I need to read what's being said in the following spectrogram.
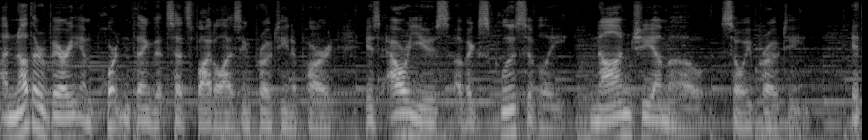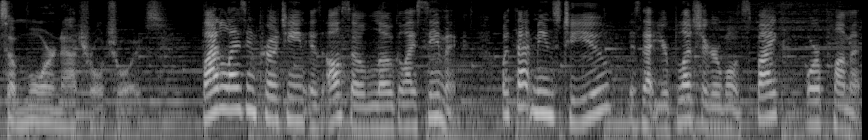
Another very important thing that sets vitalizing protein apart is our use of exclusively non-GMO soy protein. It's a more natural choice. Vitalizing protein is also low glycemic. What that means to you is that your blood sugar won't spike or plummet,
